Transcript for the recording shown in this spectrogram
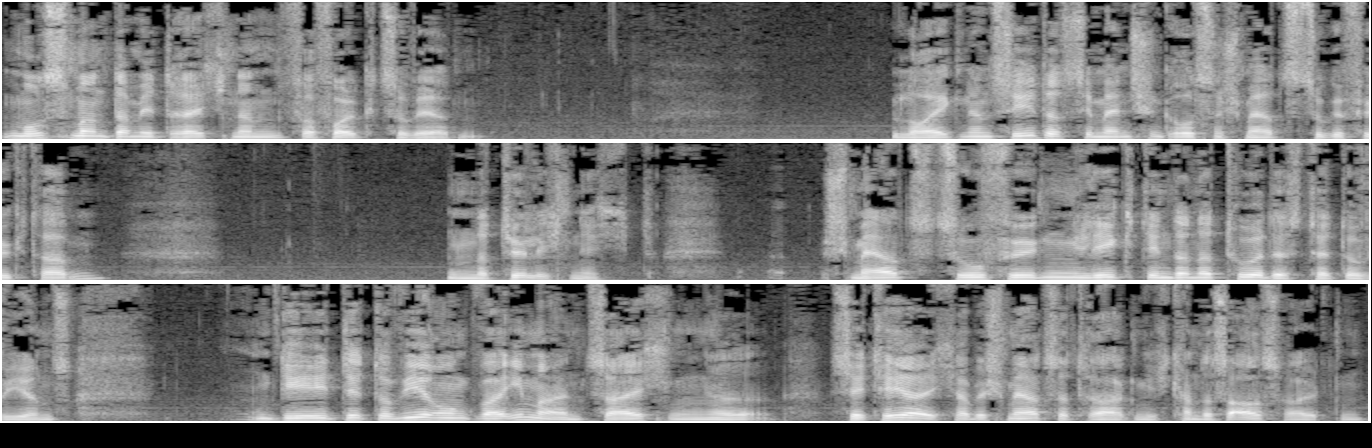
muss man damit rechnen, verfolgt zu werden. Leugnen Sie, dass Sie Menschen großen Schmerz zugefügt haben? Natürlich nicht. Schmerz zufügen liegt in der Natur des Tätowierens. Die Tätowierung war immer ein Zeichen. Äh, seht her, ich habe Schmerz ertragen, ich kann das aushalten.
